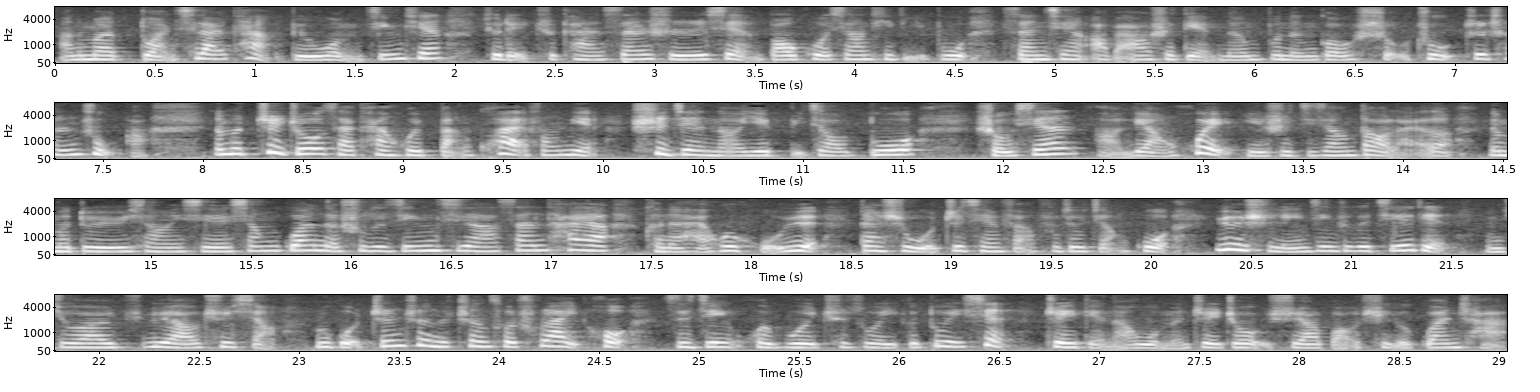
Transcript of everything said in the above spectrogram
啊。那么短期来看，比如我们今天就得去看三十日线，包括箱体底部三千二百二十点能不能够守住支撑住啊。那么这周再看回板块方面，事件呢也比较多。首先啊，两会也是即将到来了，那么对于像一些相关的数字经济啊、三胎啊，可能还会活跃。但是我之前反复就讲过，越是临近这个节点，你就要越要去想，如果真真正的政策出来以后，资金会不会去做一个兑现？这一点呢，我们这周需要保持一个观察。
